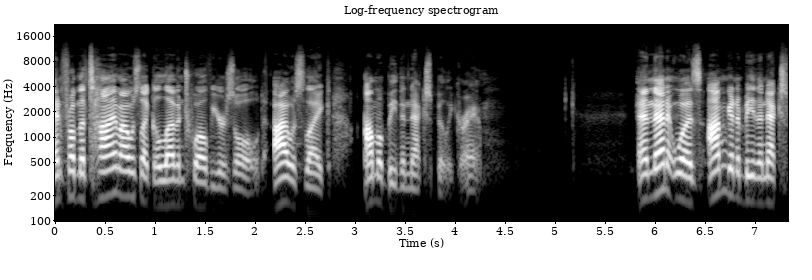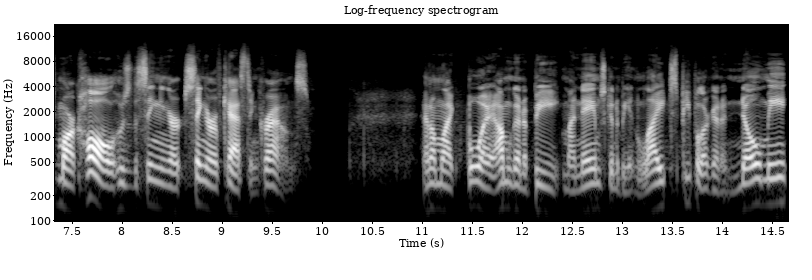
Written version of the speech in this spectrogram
And from the time I was like 11, 12 years old, I was like, I'm going to be the next Billy Graham. And then it was, I'm going to be the next Mark Hall, who's the singer, singer of Casting Crowns. And I'm like, boy, I'm going to be, my name's going to be in lights. People are going to know me,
